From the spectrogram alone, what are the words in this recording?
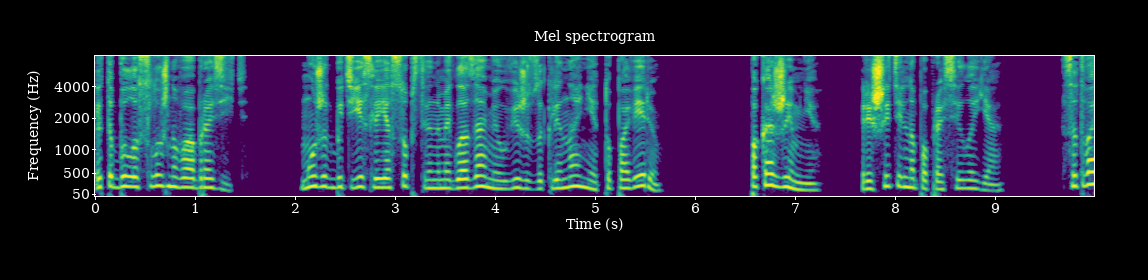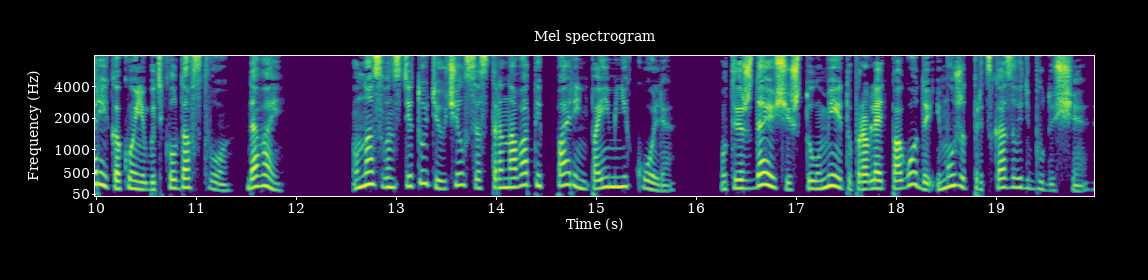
Это было сложно вообразить. Может быть, если я собственными глазами увижу заклинание, то поверю? «Покажи мне», — решительно попросила я. «Сотвори какое-нибудь колдовство. Давай». У нас в институте учился странноватый парень по имени Коля, утверждающий, что умеет управлять погодой и может предсказывать будущее.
